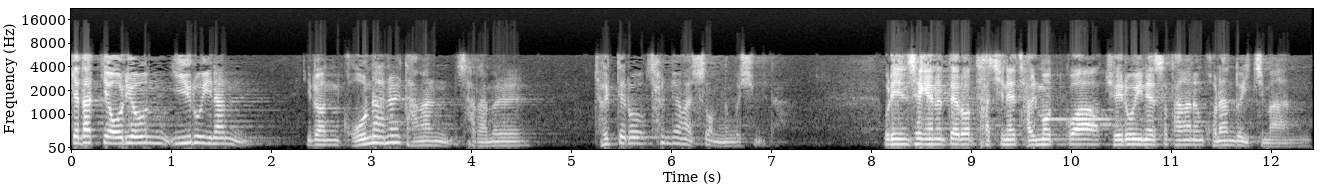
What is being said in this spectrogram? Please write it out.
깨닫기 어려운 이유로 인한 이런 고난을 당한 사람을 절대로 설명할 수 없는 것입니다. 우리 인생에는 때로 자신의 잘못과 죄로 인해서 당하는 고난도 있지만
